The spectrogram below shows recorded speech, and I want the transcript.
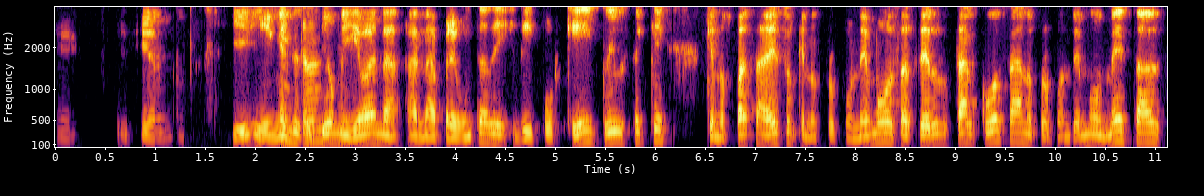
Sí, es cierto. Y, en ese sentido me lleva a la, pregunta de, por qué cree usted que, que nos pasa eso, que nos proponemos hacer tal cosa, nos proponemos metas,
